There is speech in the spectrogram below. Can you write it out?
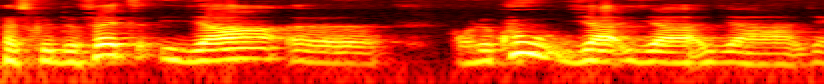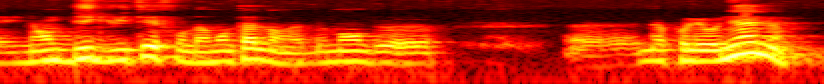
Parce que de fait, il y a, euh, pour le coup, il y a, y, a, y, a, y a une ambiguïté fondamentale dans la demande euh, napoléonienne,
